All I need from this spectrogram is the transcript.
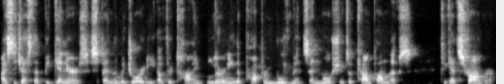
I suggest that beginners spend the majority of their time learning the proper movements and motions of compound lifts to get stronger.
